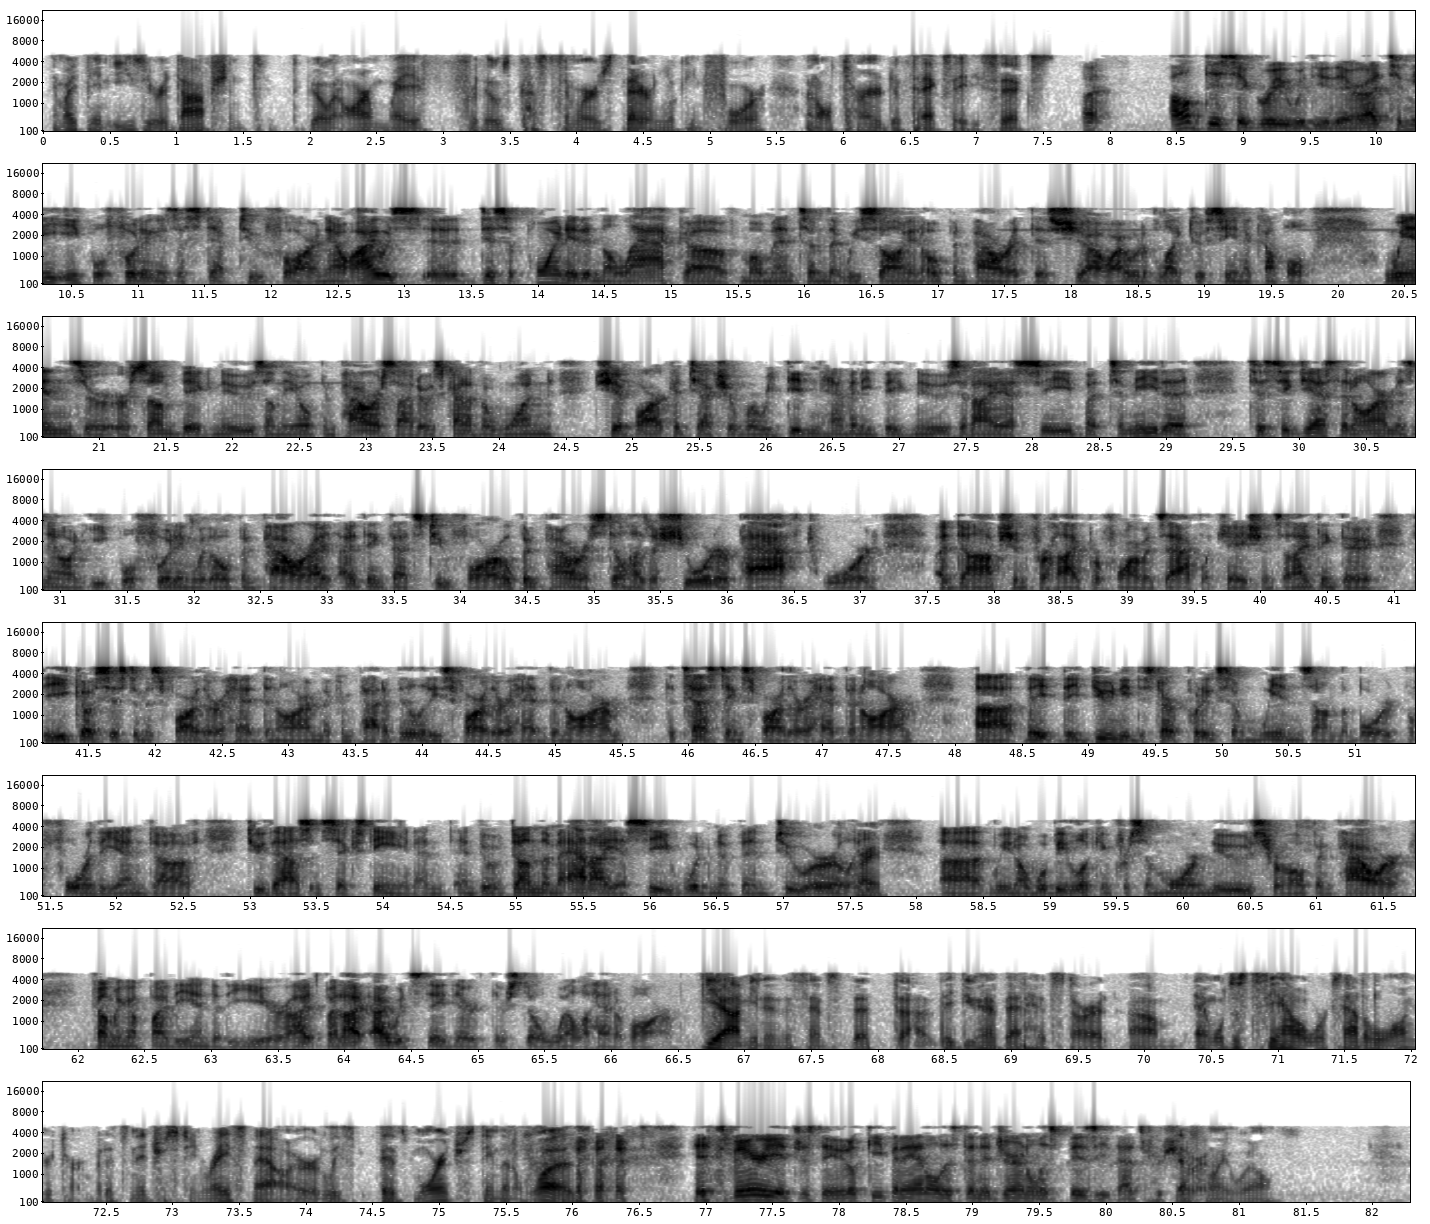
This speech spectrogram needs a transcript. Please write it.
it might be an easier adoption to, to go an ARM way for those customers that are looking for an alternative to x86. Uh, I'll disagree with you there. Uh, to me, equal footing is a step too far. Now, I was uh, disappointed in the lack of momentum that we saw in open power at this show. I would have liked to have seen a couple wins or, or some big news on the open power side. It was kind of the one chip architecture where we didn't have any big news at ISC. But to me, to to suggest that ARM is now on equal footing with Open Power, I, I think that's too far. Open Power still has a shorter path toward adoption for high performance applications, and I think the the ecosystem is farther ahead than ARM, the compatibility is farther ahead than ARM, the testing's farther ahead than ARM. Uh, they they do need to start putting some wins on the board before the end of 2016, and and to have done them at ISC wouldn't have been too early. Right uh, you know, we'll be looking for some more news from Open Power coming up by the end of the year. I, but I, I would say they're they're still well ahead of ARM. Yeah, I mean, in the sense that uh, they do have that head start, um, and we'll just see how it works out in the longer term. But it's an interesting race now, or at least it's more interesting than it was. it's very interesting. It'll keep an analyst and a journalist busy. That's for it sure. Definitely will.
